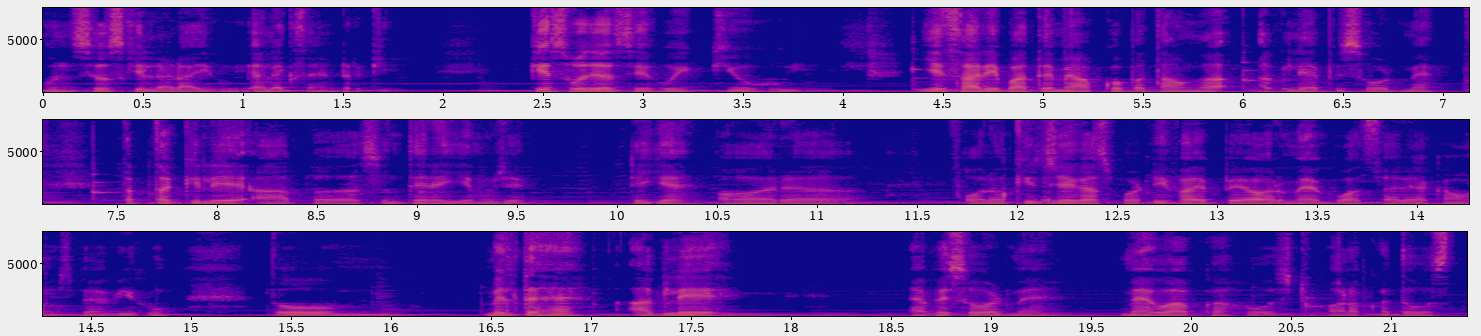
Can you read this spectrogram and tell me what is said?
उनसे उसकी लड़ाई हुई, अलेक्जेंडर की। किस वजह से हुई, क्यों हुई? ये सारी बातें मैं आपको बताऊँगा अगले एपिसोड में। तब तक के लिए आप सुनते रहिए मुझे। ठीक है? और फॉलो कीजिएगा स्पॉटिफाई पे और मैं बहुत सारे अकाउंट्स में भी हूँ। तो मिलते हैं अगले एपिसोड में। मैं हूँ आपका होस्ट और आपका दोस्त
